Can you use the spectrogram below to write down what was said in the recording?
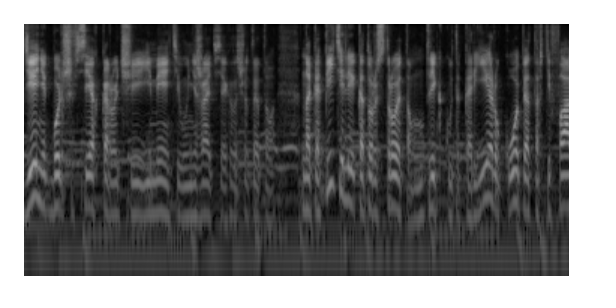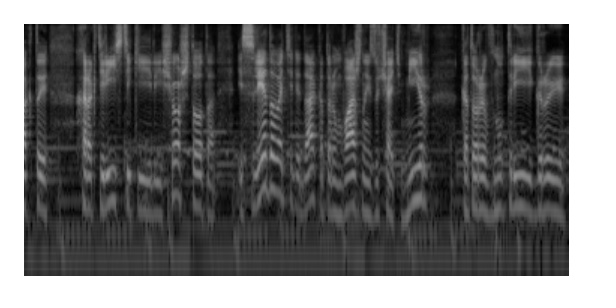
денег больше всех, короче, иметь и унижать всех за счет этого. Накопители, которые строят там внутри какую-то карьеру, копят артефакты, характеристики или еще что-то. Исследователи, да, которым важно изучать мир, которые внутри игры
